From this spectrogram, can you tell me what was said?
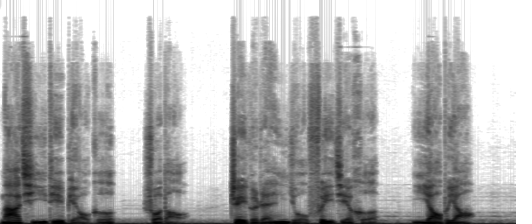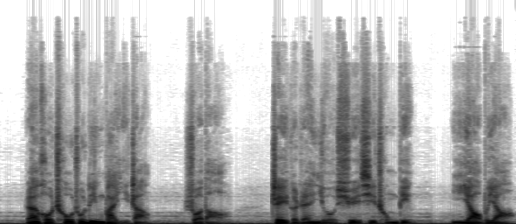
拿起一叠表格，说道：“这个人有肺结核，你要不要？”然后抽出另外一张，说道。这个人有血吸虫病，你要不要？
